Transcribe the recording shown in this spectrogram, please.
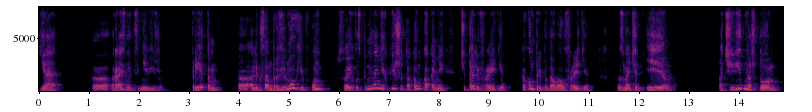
я э, разницы не вижу. При этом э, Александр Зиновьев, он в своих воспоминаниях пишет о том, как они читали Фрейде, как он преподавал Фрейде. Значит, и очевидно, что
